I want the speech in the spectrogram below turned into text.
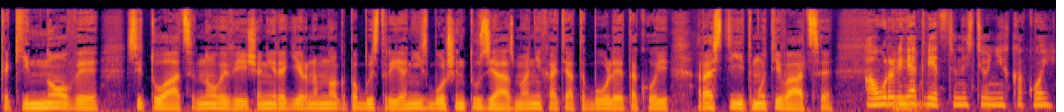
какие новые ситуации, новые вещи. Они реагируют намного побыстрее, они есть больше энтузиазма, они хотят более такой растить, мотивации. А уровень И... ответственности у них какой?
